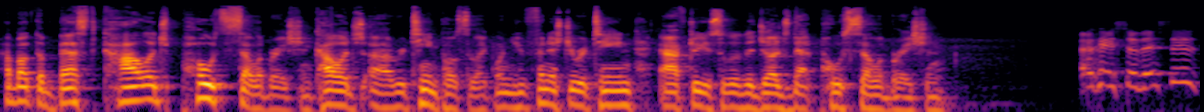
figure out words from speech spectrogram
How about the best college post celebration, college uh, routine post, like when you finished your routine after you salute the judge, that post celebration? Okay, so this is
